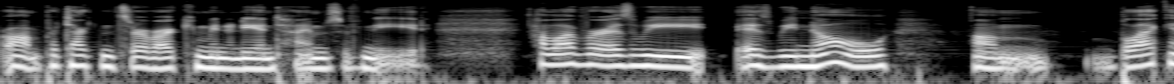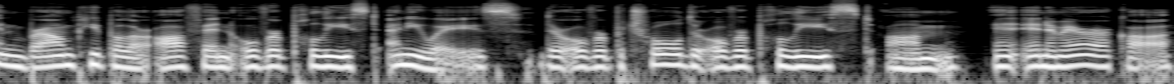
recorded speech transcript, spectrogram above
um, protect and serve our community in times of need. However, as we as we know, um, black and brown people are often over policed anyways. They're over patrolled, they're over policed um, in, in, America.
